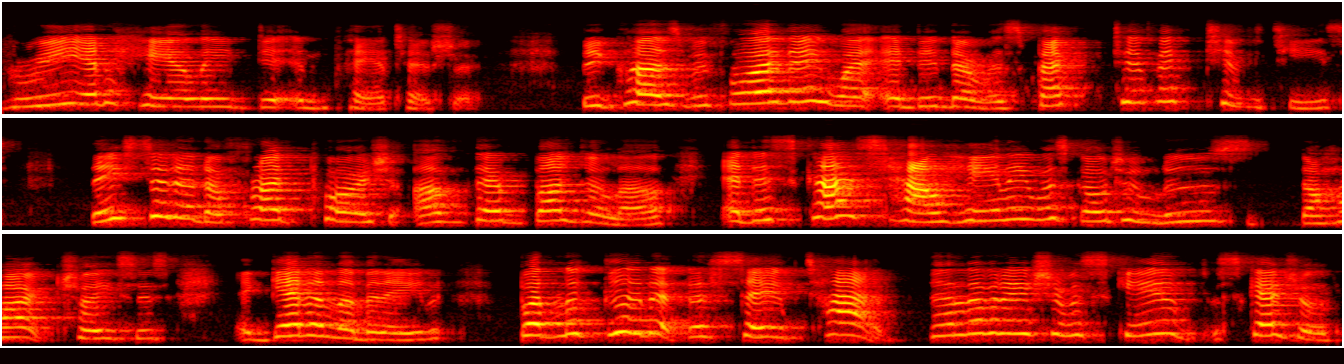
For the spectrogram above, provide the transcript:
Brie and Haley didn't pay attention because before they went and did their respective activities, they stood on the front porch of their bungalow and discussed how Haley was going to lose the hard choices and get eliminated but look good at the same time. The elimination was scheduled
